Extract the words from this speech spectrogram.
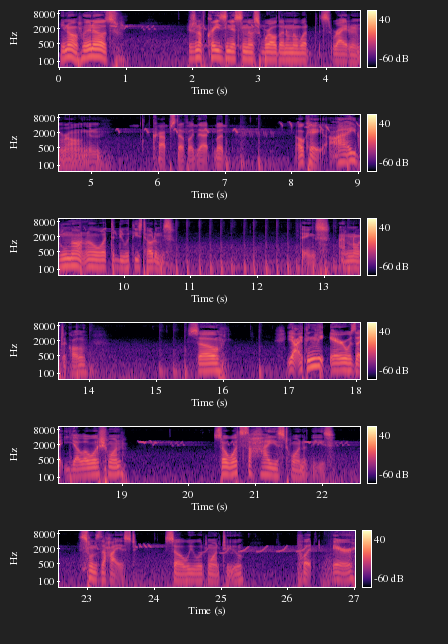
you know, who knows? There's enough craziness in this world. I don't know what's right and wrong and crap stuff like that. But okay, I do not know what to do with these totems things. I don't know what to call them. So, yeah, I think the air was that yellowish one. So what's the highest one of these? This one's the highest. So we would want to put air.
